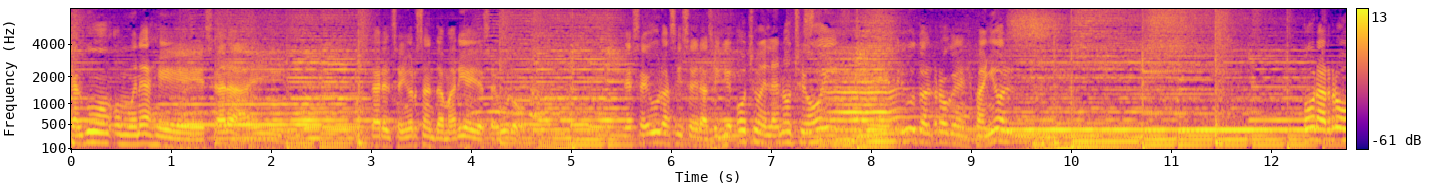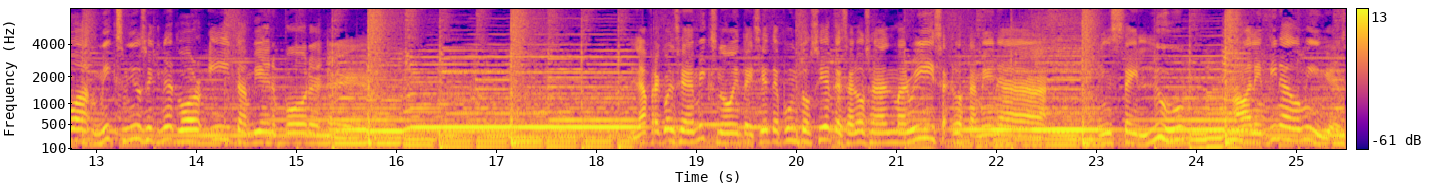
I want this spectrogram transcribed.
Que algún homenaje se hará. Y va estar el señor Santa María y de seguro seguro así será. Así que 8 de la noche hoy, tributo al rock en español. Por arroba Mix Music Network y también por eh, la frecuencia de Mix 97.7. Saludos a Anne-Marie, saludos también a Instay Lu, a Valentina Domínguez.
